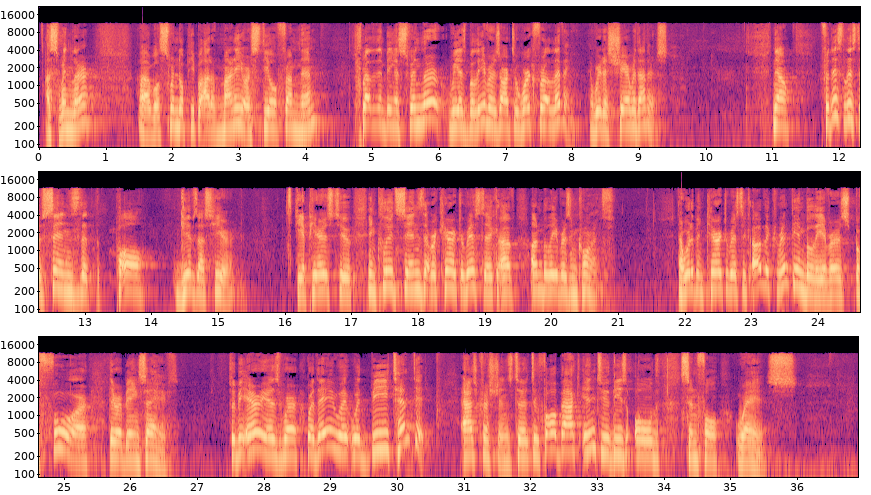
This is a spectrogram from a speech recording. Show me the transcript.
A swindler uh, will swindle people out of money or steal from them. Rather than being a swindler, we as believers are to work for a living and we're to share with others. Now, for this list of sins that Paul gives us here, he appears to include sins that were characteristic of unbelievers in Corinth. That would have been characteristic of the Corinthian believers before they were being saved. So it'd be areas where, where they would, would be tempted as Christians to, to fall back into these old sinful ways.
